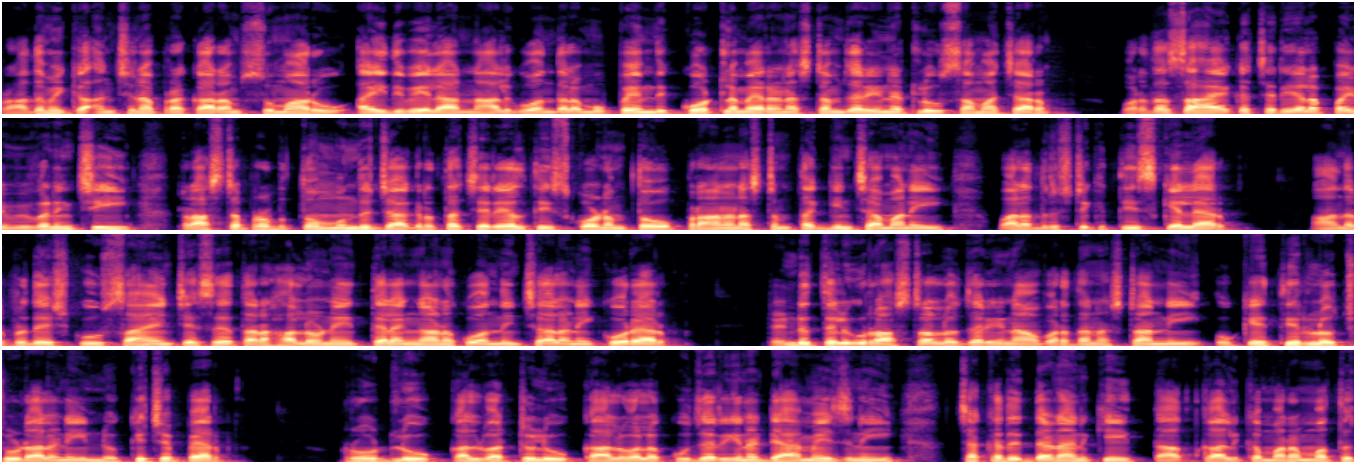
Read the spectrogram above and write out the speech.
ప్రాథమిక అంచనా ప్రకారం సుమారు ఐదు వేల నాలుగు వందల ముప్పై ఎనిమిది కోట్ల మేర నష్టం జరిగినట్లు సమాచారం. వరద సహాయక చర్యలపై వివరించి రాష్ట్ర ప్రభుత్వం ముందు జాగ్రత్త చర్యలు తీసుకోవడంతో ప్రాణ నష్టం తగ్గించామని వాళ్ళ దృష్టికి తీసుకెళ్ళారు. ఆంధ్రప్రదేశ్కు సాయం చేసే తరహాలోనే తెలంగాణకు అందించాలని కోరారు. రెండు తెలుగు రాష్ట్రాల్లో జరిగిన వరద నష్టాన్ని ఒకే తీరులో చూడాలని నొక్కి చెప్పారు. రోడ్లు కల్వర్టులు కాల్వలకు జరిగిన డ్యామేజ్ని చక్కదిద్దడానికి తాత్కాలిక మరమ్మతు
